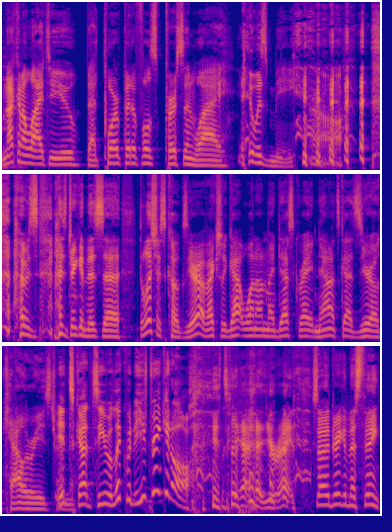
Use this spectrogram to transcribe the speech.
I'm not gonna lie to you. That poor pitiful person. Why? It was me. I was I was drinking this uh, delicious Coke Zero. I've actually got one on my desk right now. It's got zero calories. It's got zero liquid. You drink it all. yeah, you're right. So I'm drinking this thing,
